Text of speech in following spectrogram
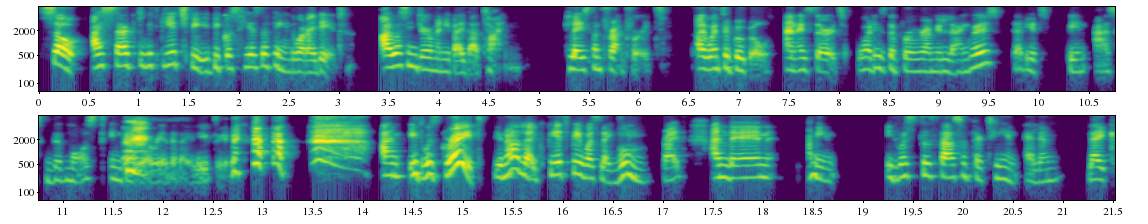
So I started with PHP because here's the thing what I did. I was in Germany by that time, placed in Frankfurt. I went to Google and I searched what is the programming language that it's been asked the most in the area that I lived in. and it was great, you know, like PHP was like boom, right? And then, I mean, it was 2013, Ellen like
